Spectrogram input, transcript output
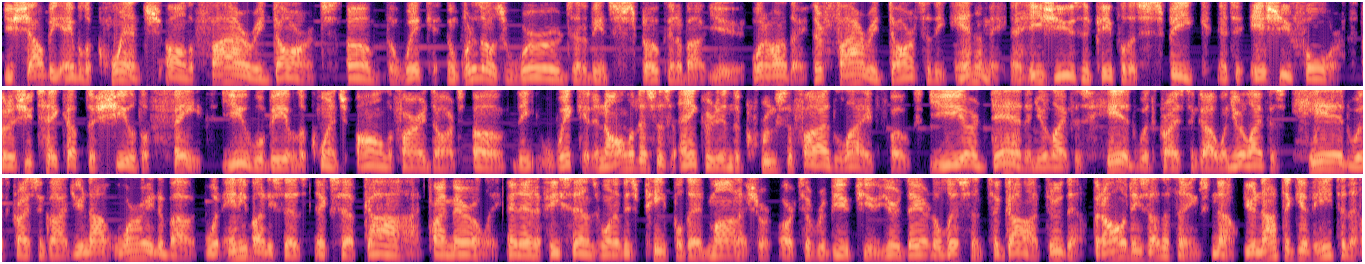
you shall be able to quench all the fiery darts of the wicked. And what are those words that are being spoken about you? What are they? They're fiery darts of the enemy. And he's using people to speak and to issue forth. But as you take up the shield of faith, you will be able to quench all the fiery darts of the wicked. And all of this is anchored in the crucified life, folks. Ye are dead and your life is hid with Christ in God. When your life is hid with Christ in God, you're not worried about what anybody says except God primarily. And then if he sends one of his people to admonish or, or to rebuke you, you're there to listen to God through them. But all of these other things, no, you're not to give heed to them.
